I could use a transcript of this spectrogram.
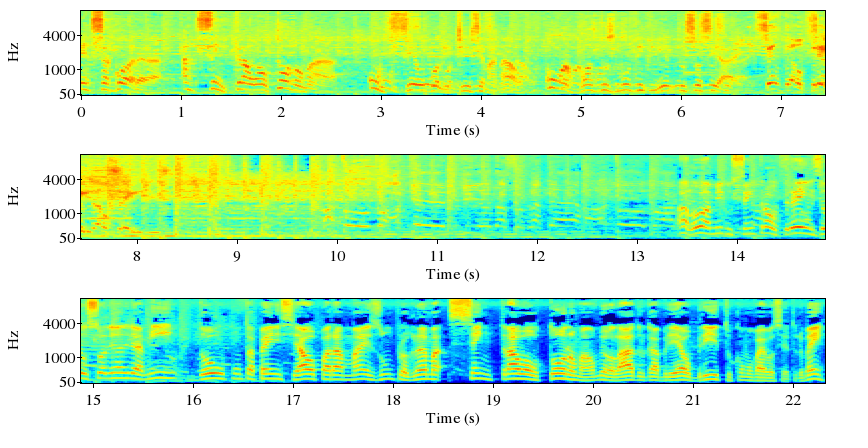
Começa agora a Central Autônoma, o seu boletim semanal com a voz dos movimentos sociais. Central 3. Central 3. Alô, amigo Central 3, eu sou Leandro Amin, dou o pontapé inicial para mais um programa Central Autônoma. Ao meu lado, Gabriel Brito, como vai você? Tudo bem?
